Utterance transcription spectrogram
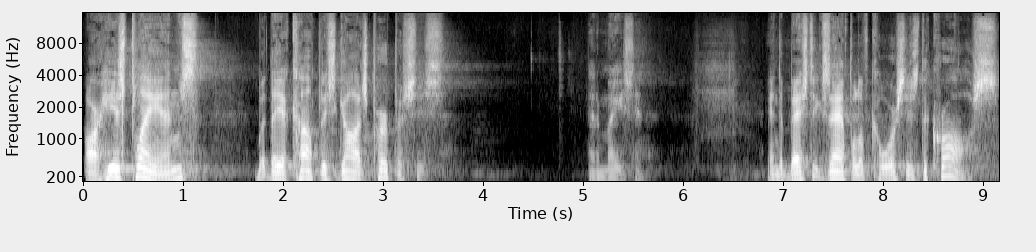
are his plans, but they accomplish God's purposes. Isn't that amazing? And the best example, of course, is the cross.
